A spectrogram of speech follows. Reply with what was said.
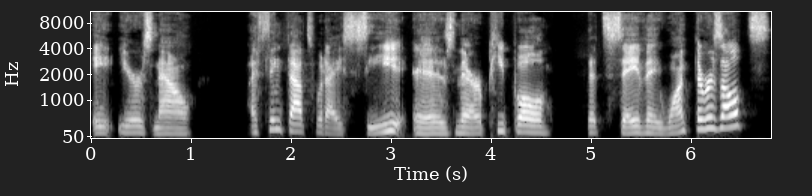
eight years now. I think that's what I see is there are people that say they want the results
